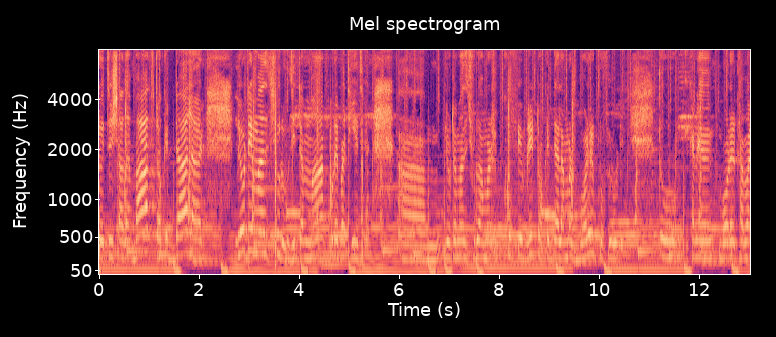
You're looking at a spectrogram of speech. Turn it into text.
রয়েছে সাদা ভাত, টকের ডাল আর লোটে মাছ ঝুড়ো, যেটা মা করে পাঠিয়েছে। লোটে মাছ ঝুড়ো আমার খুব ফেভারিট টকের ডাল আমার বরের খুব ফেভারিট তো এখানে বরের খাবার,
